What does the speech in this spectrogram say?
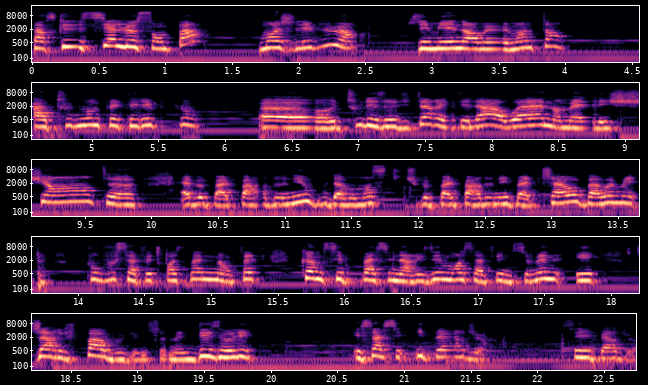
Parce que si elles le sont pas, moi je l'ai vu, hein, j'ai mis énormément de temps à tout le monde péter les plombs. Euh, tous les auditeurs étaient là, ouais, non, mais elle est chiante, euh, elle veut pas le pardonner. Au bout d'un moment, si tu veux pas le pardonner, bah ciao. Bah ouais, mais pour vous, ça fait trois semaines, mais en fait, comme c'est pas scénarisé, moi, ça fait une semaine et j'arrive pas au bout d'une semaine. Désolée. Et ça, c'est hyper dur. C'est hyper dur.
